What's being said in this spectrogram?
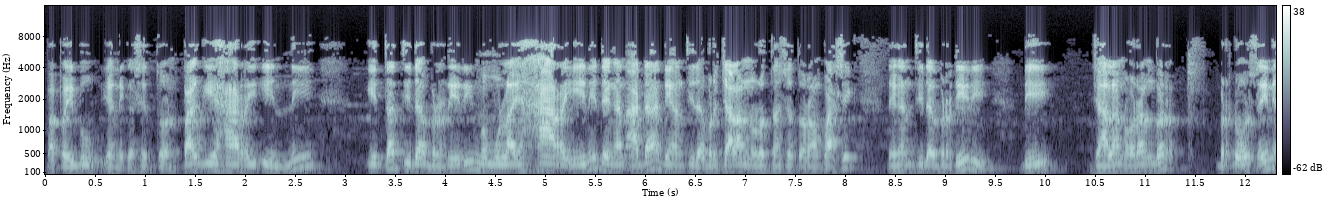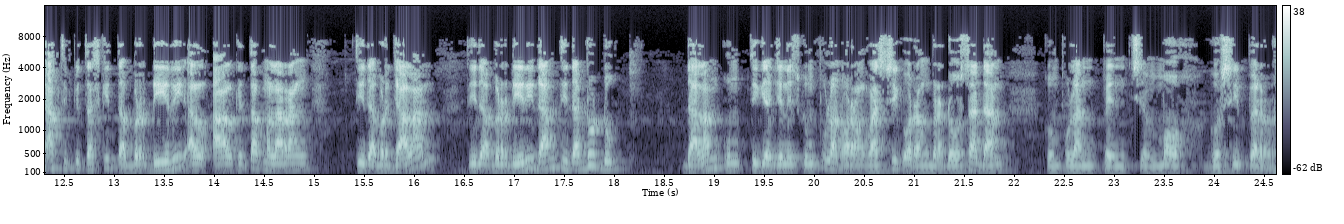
Bapak Ibu yang dikasih Tuhan, pagi hari ini kita tidak berdiri memulai hari ini dengan ada dengan tidak berjalan menurut nasihat orang fasik, dengan tidak berdiri di jalan orang ber, berdosa. Ini aktivitas kita berdiri Al Alkitab melarang tidak berjalan, tidak berdiri dan tidak duduk dalam tiga jenis kumpulan orang fasik, orang berdosa dan kumpulan pencemoh, gosiper.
